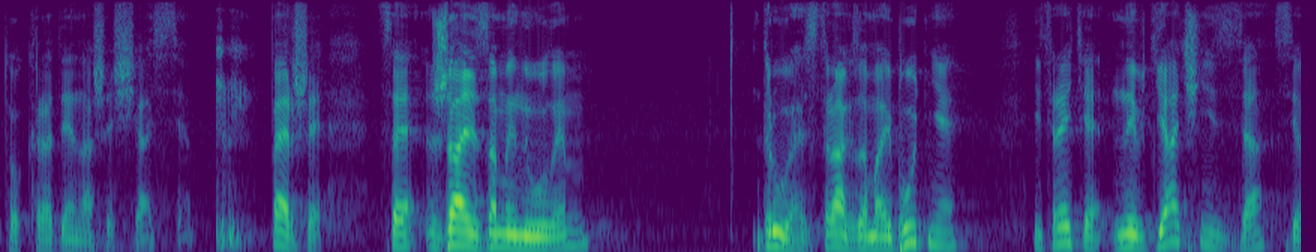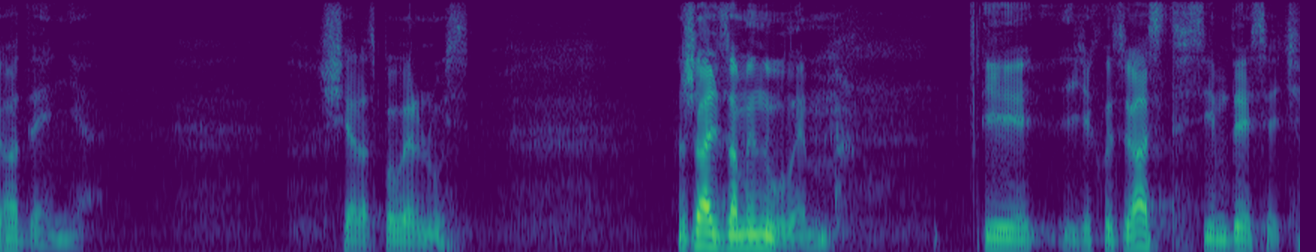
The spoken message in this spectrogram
хто краде наше щастя. Перше це жаль за минулим. Друге страх за майбутнє. І третє невдячність за сьогодення. Ще раз повернусь. Жаль за минулим. І Єклезіаст 7.10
